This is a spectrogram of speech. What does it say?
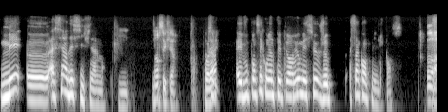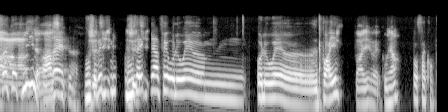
mais euh, assez indécis finalement. Non, c'est clair. Voilà. Absolument. Et vous pensez combien de pay-per-view, messieurs? Je... 50 000, je pense. Oh, 50 000 non, Arrête Vous Je savez, dis- combien- vous savez dis- combien a fait Holloway, euh, Holloway euh, Poirier? Pareil, ouais. Combien? 150.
